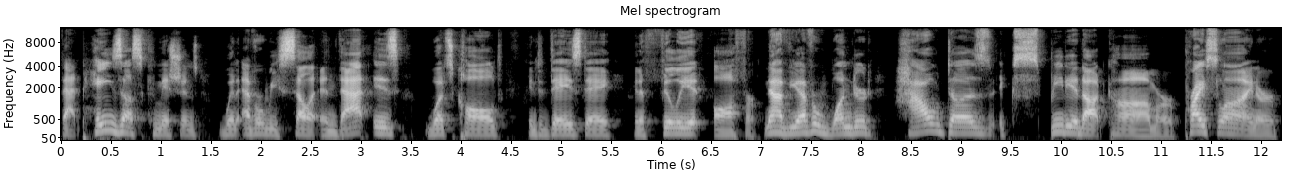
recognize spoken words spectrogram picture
that pays us commissions whenever we sell it. And that is what's called in today's day an affiliate offer. Now, have you ever wondered how does Expedia.com or Priceline or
